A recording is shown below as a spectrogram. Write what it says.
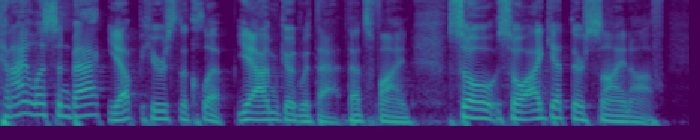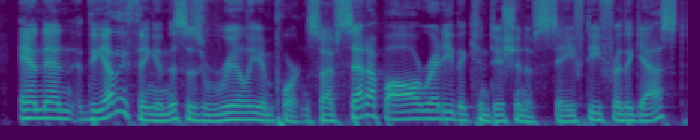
Can I listen back? Yep, here's the clip. Yeah, I'm good with that. That's fine. So so I get their sign off. And then the other thing, and this is really important. So I've set up already the condition of safety for the guest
